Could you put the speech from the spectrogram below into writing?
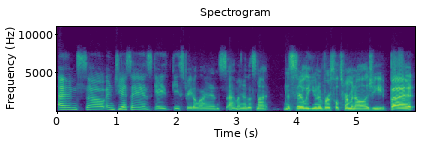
and so, and GSA is Gay Gay Straight Alliance. Um, I know that's not necessarily universal terminology, but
